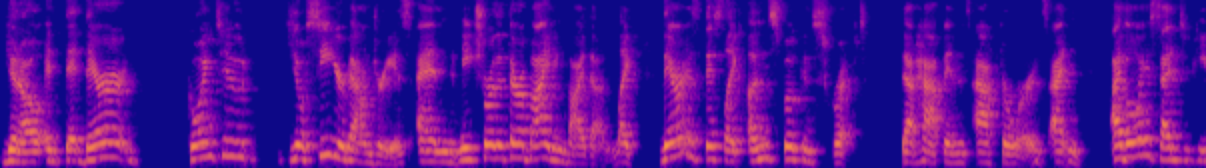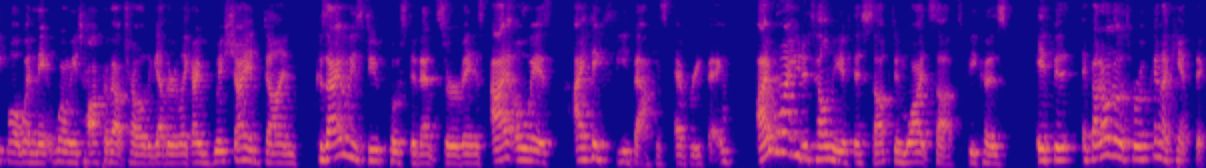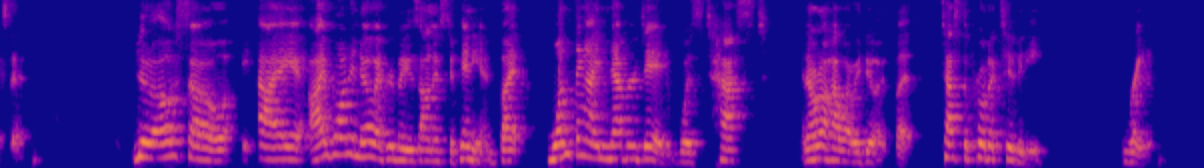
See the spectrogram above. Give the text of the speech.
You know, and they're going to you'll see your boundaries and make sure that they're abiding by them. Like there is this like unspoken script that happens afterwards. And I've always said to people when they when we talk about travel together, like I wish I had done because I always do post event surveys. I always I think feedback is everything. I want you to tell me if this sucked and why it sucked because if it if I don't know it's broken, I can't fix it. You know, so I I want to know everybody's honest opinion. But one thing I never did was test, and I don't know how I would do it, but test the productivity rate.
